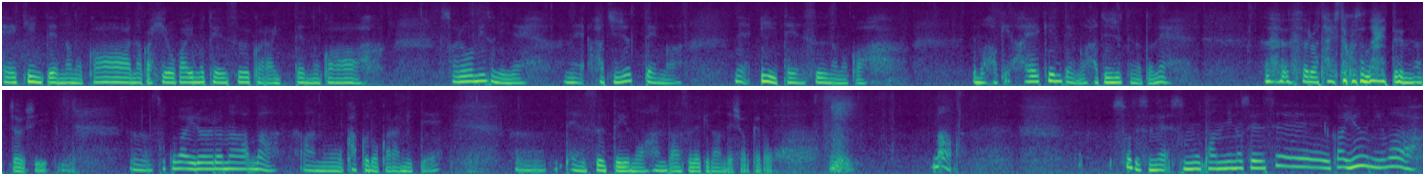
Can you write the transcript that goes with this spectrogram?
平均点なのか、なんか広がりの点数から言ってんのか、それを見ずにね、ね、80点がね、いい点数なのか、でも平均点が80点だとね、それは大したことない点になっちゃうし、うん、そこはいろいろな、まあ、あの角度から見て、うん、点数っていうのを判断すべきなんでしょうけど。まあそうですね。その担任の先生が言うには、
